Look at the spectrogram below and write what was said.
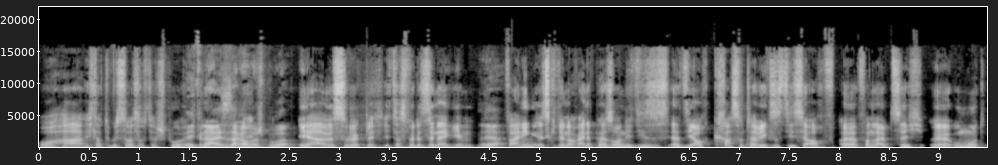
Oha, ich glaube, du bist sowas auf der Spur. Ich bin eine heiße Sache auf der Spur. Ja, bist du wirklich. Das würde Sinn ergeben. Ja. Vor allen Dingen, es gibt ja noch eine Person, die dieses, äh, die auch krass unterwegs ist, die ist ja auch äh, von Leipzig, äh, Umut.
